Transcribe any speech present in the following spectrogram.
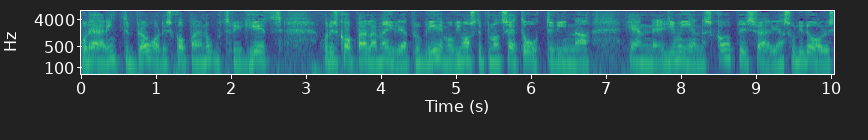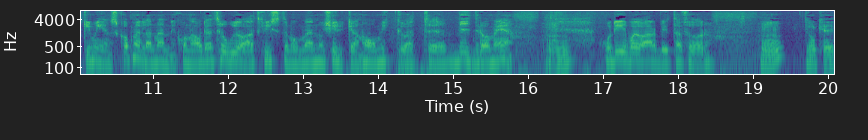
Och det här är inte bra, det skapar en otrygghet och det skapar alla möjliga problem och vi måste på något sätt återvinna en gemenskap i Sverige, en solidarisk gemenskap mellan människorna och där tror jag att kristendomen och kyrkan har mycket att eh, bidra med. Och det är vad jag arbetar för. Mm. Okej. Okay.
